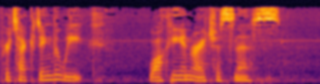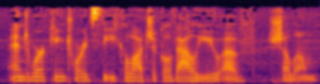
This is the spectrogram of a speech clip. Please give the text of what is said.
protecting the weak, walking in righteousness, and working towards the ecological value of shalom.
